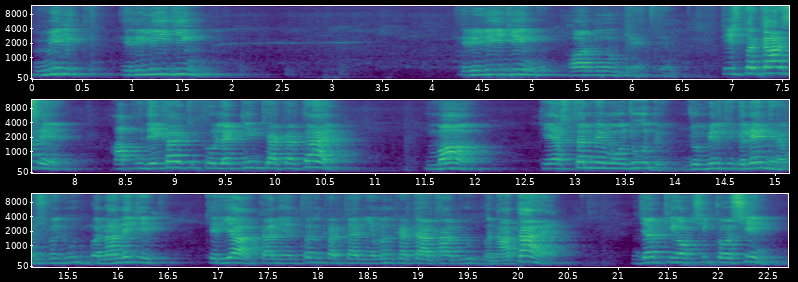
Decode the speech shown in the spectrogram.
milk releasing releasing hormone कहते हैं। तो इस प्रकार से आपने देखा कि प्रोलैक्टिन क्या करता है? माँ कि स्तन में मौजूद जो मिल्क ग्लैंड है, उसमें दूध बनाने की क्रिया का नियंत्रण करता है, नियमन करता है, अर्थात दूध बनाता है। जबकि ऑक्सीटोसिन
